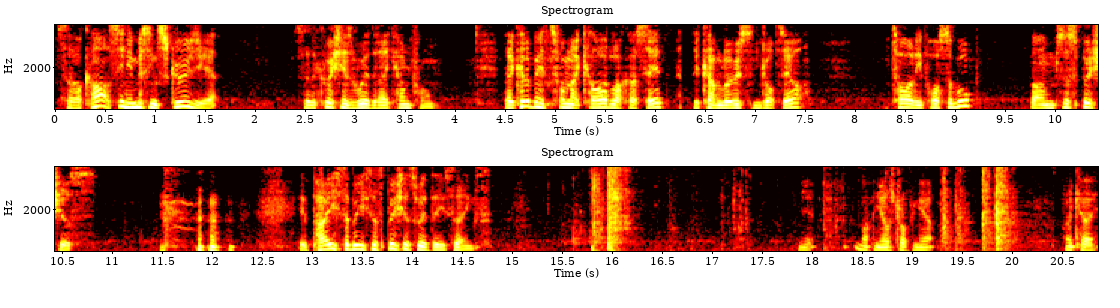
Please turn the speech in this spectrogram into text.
So I can't see any missing screws yet. So the question is where did they come from? They could have been from that card like I said. They come loose and dropped out. Entirely possible. But I'm suspicious. It pays to be suspicious with these things. Yeah, nothing else dropping out. Okay,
